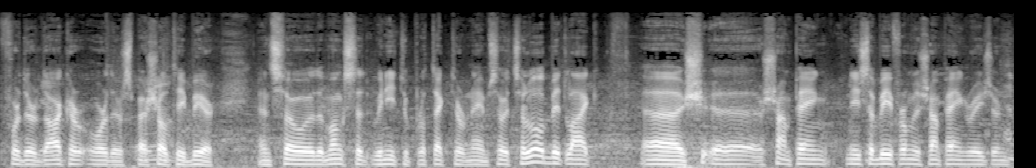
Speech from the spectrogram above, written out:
for their darker or their specialty beer. And so the monks said we need to protect their name. So it's a little bit like uh, sh- uh, champagne needs to be from the Champagne region,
